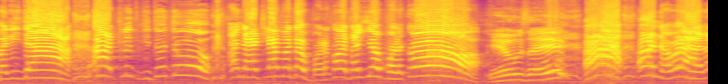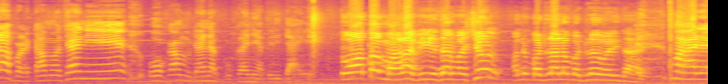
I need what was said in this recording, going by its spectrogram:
મરી જા. આટલું જ કીધું તું. અને આટલામાં તો ભડકો થઈ ગયો ભડકો. એવું છે હા અને હવે હારા ભડકામાં છે ને ઓકા મુઠાના ભૂકા નીકળી જાય. તો તો મારા વીસ હજાર વસૂલ અને બદલાનો બદલો મળી જાય. મારે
